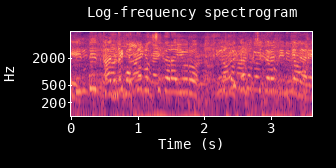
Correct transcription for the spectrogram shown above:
ತಿಂತಿದ್ದಾರೆ ಇವರು. ಬೊಕ್ಕ ಪಕ್ಷಿ ತರ ತಿಂತಿದ್ದಾರೆ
